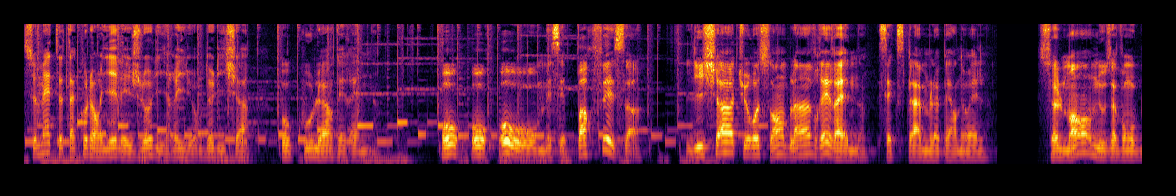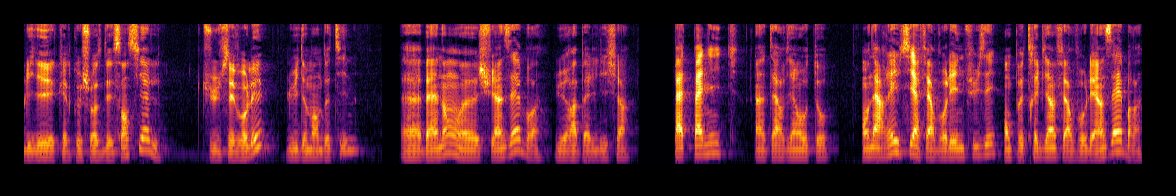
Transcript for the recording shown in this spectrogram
se mettent à colorier les jolies rayures de Lisha aux couleurs des reines. Oh oh oh, mais c'est parfait ça Lisha, tu ressembles à un vrai reine s'exclame le Père Noël. Seulement, nous avons oublié quelque chose d'essentiel. Tu sais voler? lui demande-t-il. Euh, ben non, euh, je suis un zèbre, lui rappelle Lisha. Pas de panique, intervient Otto. On a réussi à faire voler une fusée, on peut très bien faire voler un zèbre.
